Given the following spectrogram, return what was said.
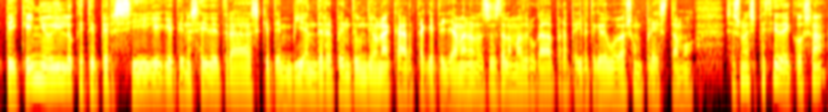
pequeño hilo que te persigue, que tienes ahí detrás, que te envían de repente un día una carta, que te llaman a las dos de la madrugada para pedirte que devuelvas un préstamo. es una especie de cosa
